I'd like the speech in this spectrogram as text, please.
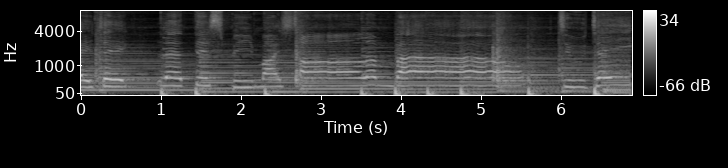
I take, let this be my solemn vow to take.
